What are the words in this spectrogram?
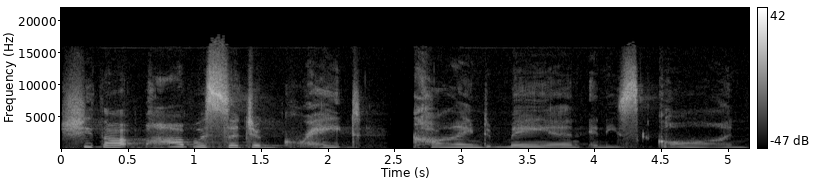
She thought Bob was such a great, kind man, and he's gone.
